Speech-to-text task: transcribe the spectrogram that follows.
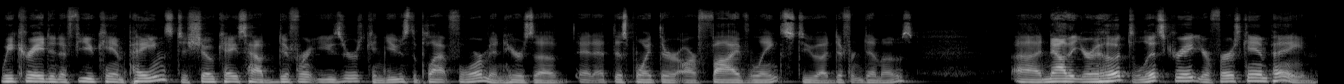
we created a few campaigns to showcase how different users can use the platform and here's a at, at this point there are five links to uh, different demos uh, now that you're hooked let's create your first campaign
